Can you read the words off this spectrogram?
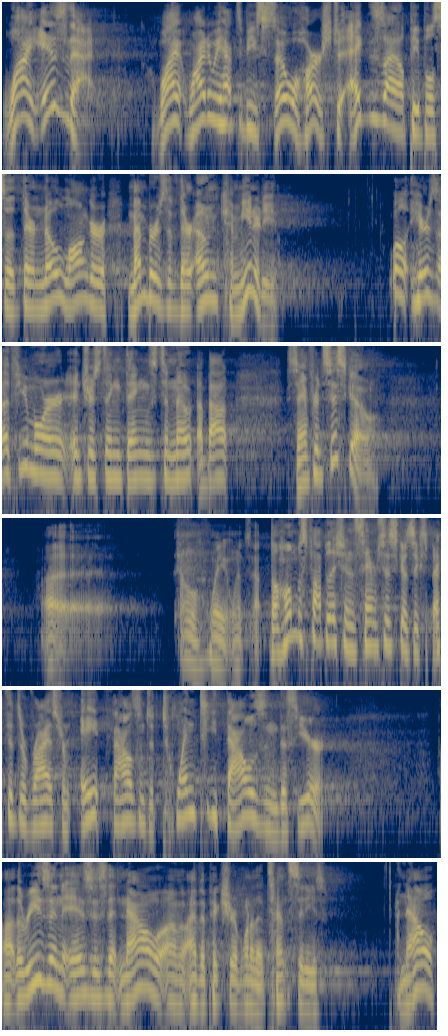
Why is that? Why, why do we have to be so harsh to exile people so that they're no longer members of their own community? Well, here's a few more interesting things to note about San Francisco. Uh, oh, wait, what's that? The homeless population in San Francisco is expected to rise from 8,000 to 20,000 this year. Uh, the reason is, is that now, um, I have a picture of one of the tent cities. Now,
